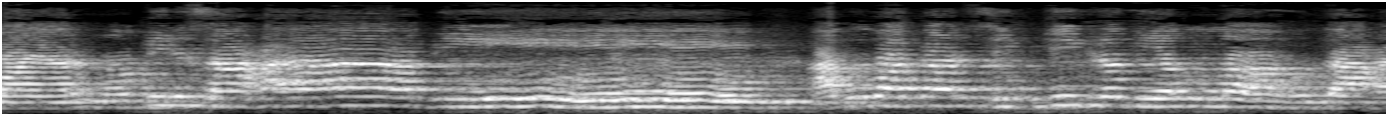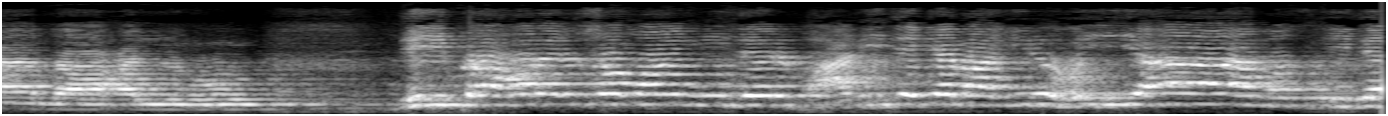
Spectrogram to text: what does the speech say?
মায়ার নবীর সাহাবি আবু বকর সিদ্দিক রাদিয়াল্লাহু তাআলা দ্বিপ্রহরের সময় নিজের বাড়ি থেকে বাহির হইয়া মসজিদে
